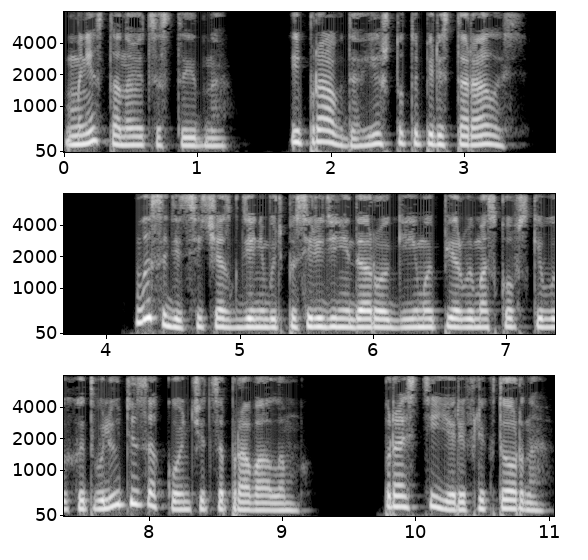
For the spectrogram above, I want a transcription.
Мне становится стыдно. И правда, я что-то перестаралась. Высадить сейчас где-нибудь посередине дороги, и мой первый московский выход в люди закончится провалом. Прости, я рефлекторно.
